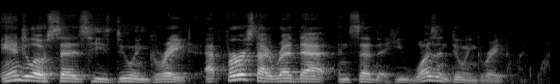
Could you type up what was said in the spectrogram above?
Angelo says he's doing great. At first, I read that and said that he wasn't doing great. I'm like, what?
